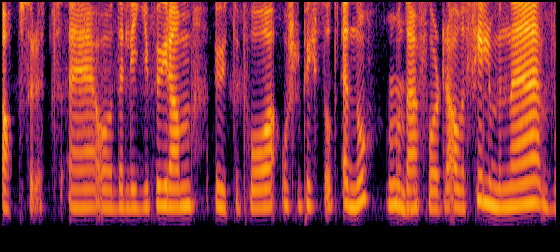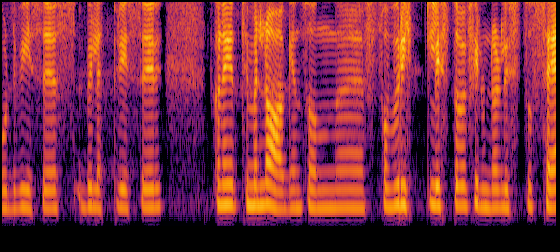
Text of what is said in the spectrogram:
Absolutt. Eh, Og det ligger program ute på oslopix.no. Mm. Og der får dere alle filmene, hvor det vises billettpriser. Du kan til og med lage en sånn favorittliste over filmer du har lyst til å se.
